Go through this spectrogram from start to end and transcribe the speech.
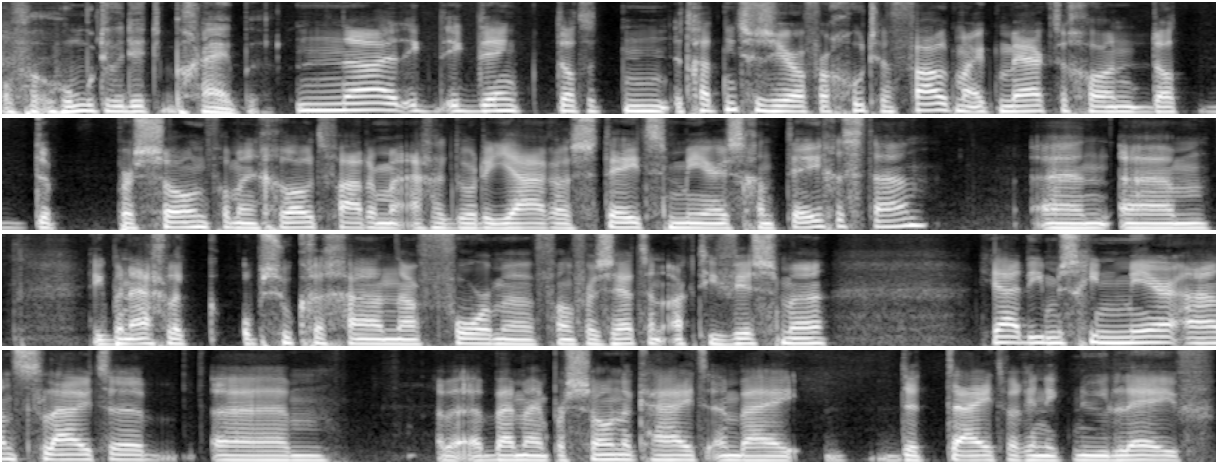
Of hoe moeten we dit begrijpen? Nou, ik, ik denk dat het, het gaat niet zozeer over goed en fout, maar ik merkte gewoon dat de persoon van mijn grootvader me eigenlijk door de jaren steeds meer is gaan tegenstaan. En um, ik ben eigenlijk op zoek gegaan naar vormen van verzet en activisme. Ja, die misschien meer aansluiten um, bij mijn persoonlijkheid en bij de tijd waarin ik nu leef.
